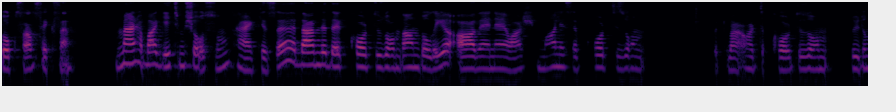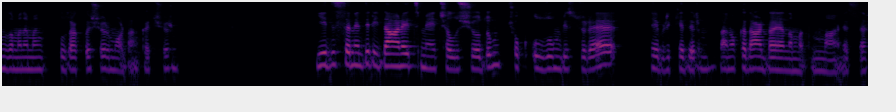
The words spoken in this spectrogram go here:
9080. Merhaba geçmiş olsun herkese. Bende de kortizondan dolayı AVN var. Maalesef kortizon çok kötü. Ben artık kortizon duyduğum zaman hemen uzaklaşıyorum oradan kaçıyorum. 7 senedir idare etmeye çalışıyordum. Çok uzun bir süre. Tebrik ederim. Ben o kadar dayanamadım maalesef.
